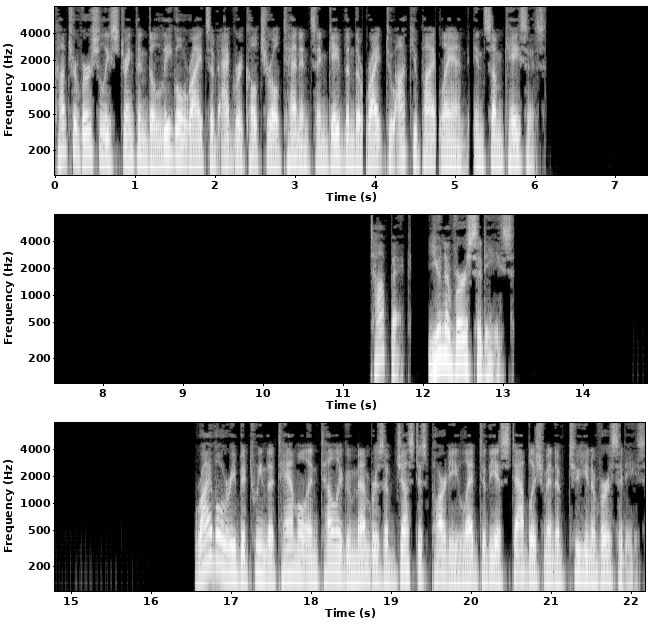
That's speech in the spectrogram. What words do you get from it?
controversially strengthened the legal rights of agricultural tenants and gave them the right to occupy land in some cases. Universities Rivalry between the Tamil and Telugu members of Justice Party led to the establishment of two universities.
